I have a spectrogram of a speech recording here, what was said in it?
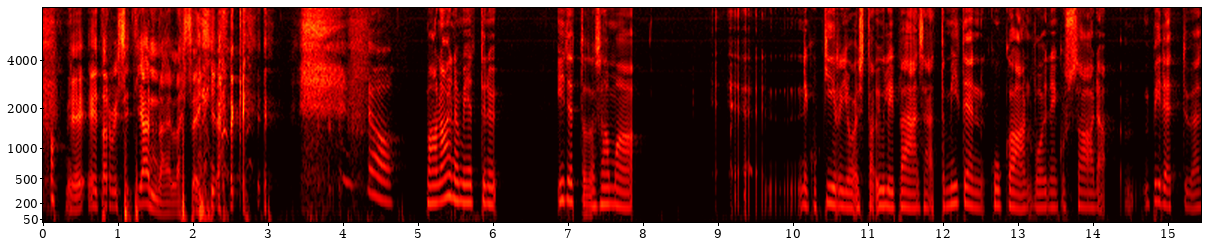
niin ei, ei tarvitse sitten jännäillä sen jälkeen. Joo. Mä oon aina miettinyt itse tuota samaa eh, niin kuin kirjoista ylipäänsä, että miten kukaan voi niin kuin saada pidettyä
